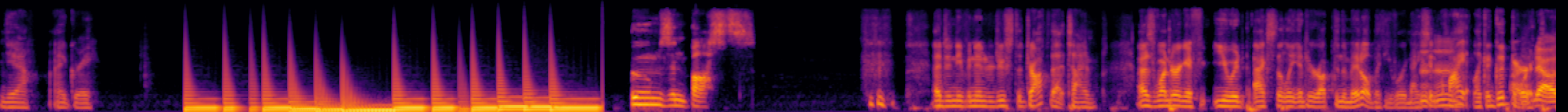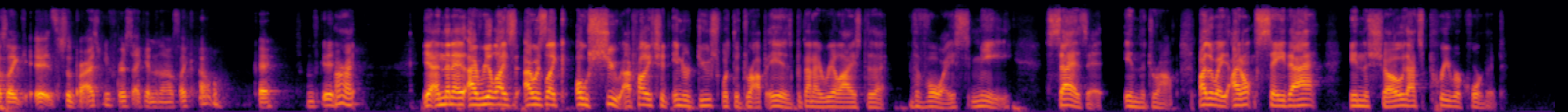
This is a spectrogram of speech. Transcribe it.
Yeah, I agree. Booms and busts. I didn't even introduce the drop that time. I was wondering if you would accidentally interrupt in the middle, but you were nice Mm-mm. and quiet, like a good boy. Yeah, I was like, it surprised me for a second, and I was like, oh, okay, sounds good. All right. Yeah, and then I, I realized I was like, oh shoot, I probably should introduce what the drop is, but then I realized that the voice, me, says it in the drop. By the way, I don't say that in the show. That's pre-recorded.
